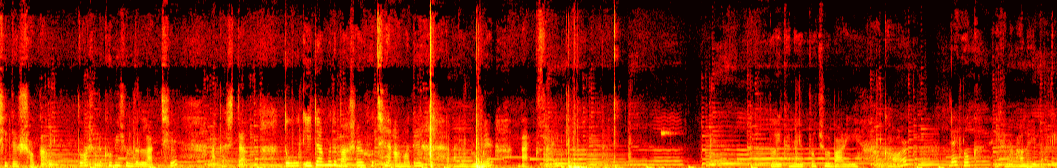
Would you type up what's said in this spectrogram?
শীতের সকাল। তো আসলে খুবই সুন্দর লাগছে আকাশটা। তো এইটা আমাদের বাসার হচ্ছে আমাদের রুমের ব্যাক সাইড তো এখানে প্রচুর বাড়ি, ঘর। যাই হোক, এখানে ভালোই লাগে।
